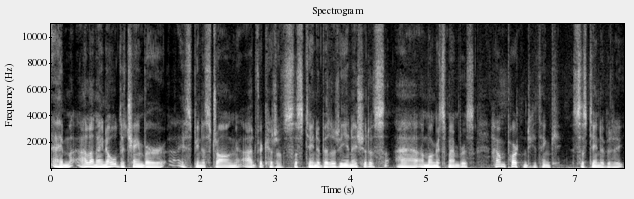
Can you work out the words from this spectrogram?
Um, Allan, I know the Chamber has been a strong advocate of sustainability initiatives uh, among its members. How important do you think sustainability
